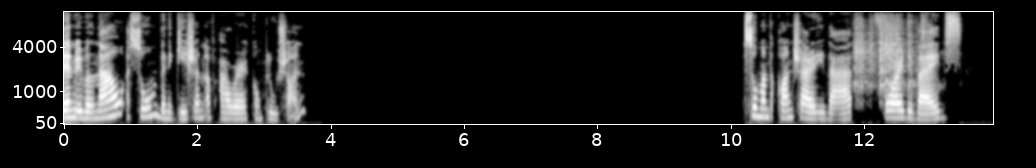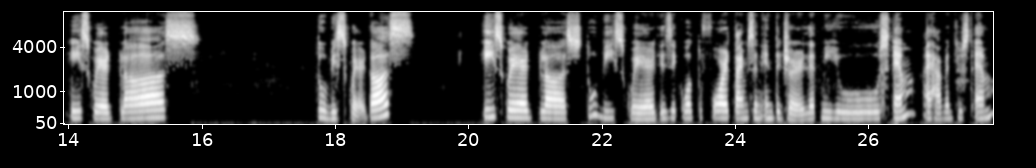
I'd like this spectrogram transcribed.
Then we will now assume the negation of our conclusion. Assume on the contrary that 4 divides a squared plus 2b squared. Thus, a squared plus 2b squared is equal to 4 times an integer. Let me use m. I haven't used m.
